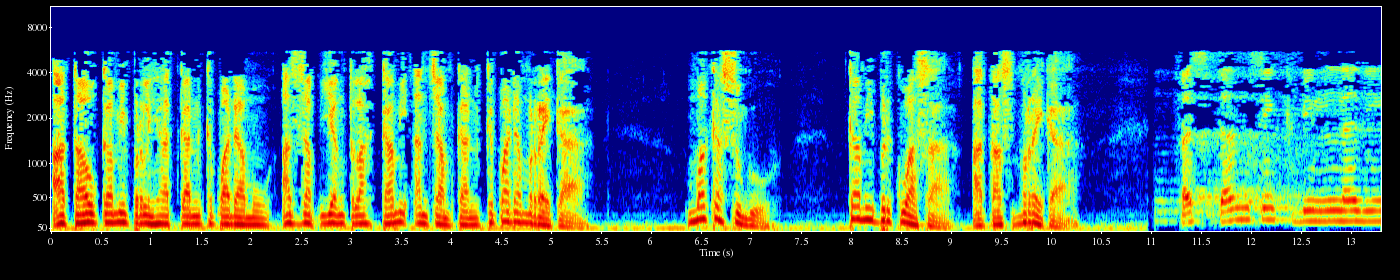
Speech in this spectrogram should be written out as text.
Atau kami perlihatkan kepadamu azab yang telah kami ancamkan kepada mereka. Maka sungguh, kami berkuasa atas mereka. فاستمسك بالذي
